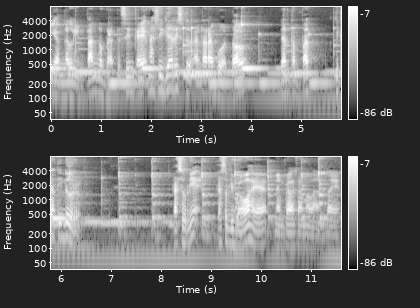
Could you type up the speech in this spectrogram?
yang ngelintang ngebatasin kayak ngasih garis tuh antara botol dan tempat kita tidur. Kasurnya kasur di bawah ya nempel sama lantai.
